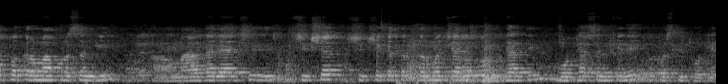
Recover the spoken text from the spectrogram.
उपक्रमाप्रसंगी महाविद्यालयाचे शिक्षक शिक्षकेतर कर्मचारी व विद्यार्थी मोठ्या संख्येने उपस्थित होते.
